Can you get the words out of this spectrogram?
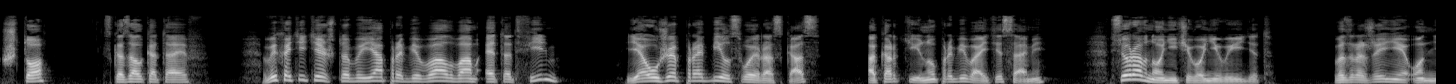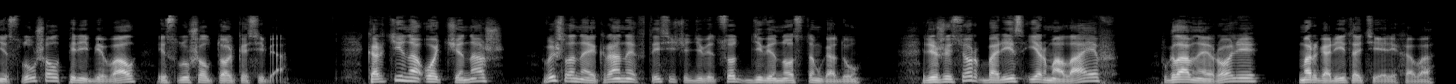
«Что?» — сказал Катаев. «Вы хотите, чтобы я пробивал вам этот фильм? Я уже пробил свой рассказ, а картину пробивайте сами. Все равно ничего не выйдет». Возражения он не слушал, перебивал и слушал только себя. Картина «Отче наш» вышла на экраны в 1990 году режиссер Борис Ермолаев, в главной роли Маргарита Терехова.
